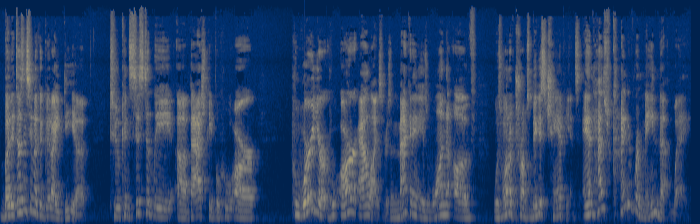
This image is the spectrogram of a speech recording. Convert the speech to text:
but it doesn't seem like a good idea to consistently uh, bash people who are who were your who are allies of And McEnany is one of was one of Trump's biggest champions and has kind of remained that way.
